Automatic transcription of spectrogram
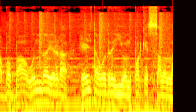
ಅಬ್ಬಬ್ಬಾ ಒಂದ, ಎರಡ ಹೇಳ್ತಾ ಹೋದರೆ ಈ ಒಂದು ಪಾಡ್ಕಾಸ್ಟ್ ಸಾಲಲ್ಲ.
